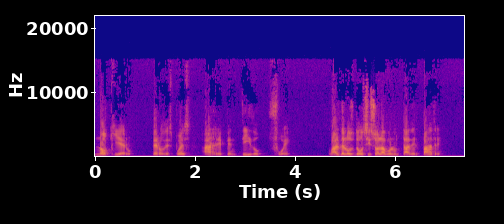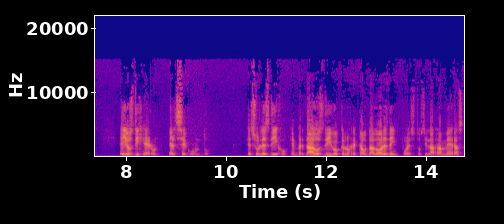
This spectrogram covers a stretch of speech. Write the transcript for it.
No quiero. Pero después, arrepentido, fue. ¿Cuál de los dos hizo la voluntad del Padre? Ellos dijeron, el segundo. Jesús les dijo, en verdad os digo que los recaudadores de impuestos y las rameras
